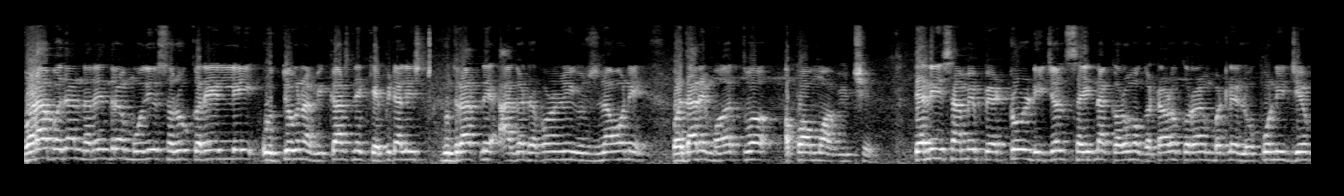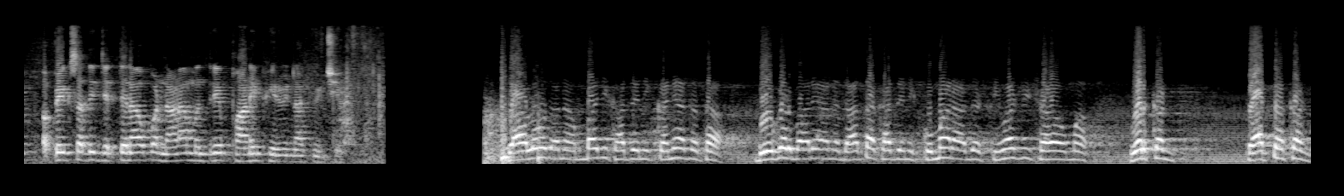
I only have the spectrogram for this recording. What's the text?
વડાપ્રધાન નરેન્દ્ર મોદીએ શરૂ કરેલી ઉદ્યોગના વિકાસને કેપિટાલિસ્ટ ગુજરાતને આગળ ધપાવવાની યોજનાઓને વધારે મહત્વ આપવામાં આવ્યું છે. તેની સામે પેટ્રોલ, ડીઝલ સહિતના કરોમાં ઘટાડો કરવાને બદલે લોકોની જે અપેક્ષા હતી તેના ઉપર નાણામંત્રીએ પાણી ફેરવી નાખ્યું છે. દાલોદ અને અંબાજી ખાતેની કન્યા તથા દેવગઢ અને દાતા ખાતેની કુમાર આદર્શ નિવાસી શાળાઓમાં વર્ગખંડ પ્રાર્થના ખંડ,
